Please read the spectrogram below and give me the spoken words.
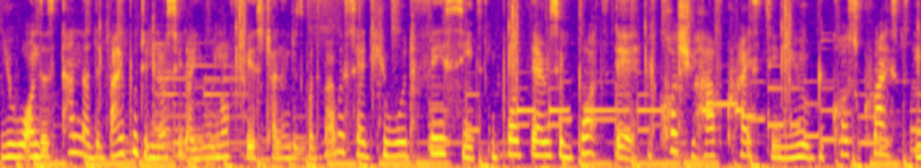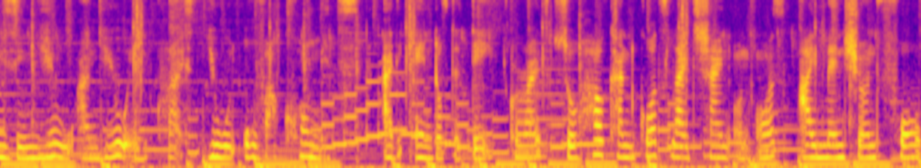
You will understand that the Bible did not say that you will not face challenges, but the Bible said you would face it. But there is a but there because you have Christ in you, because Christ is in you and you in Christ, you will overcome it at the end of the day. All right. So, how can God's light shine on us? I mentioned four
